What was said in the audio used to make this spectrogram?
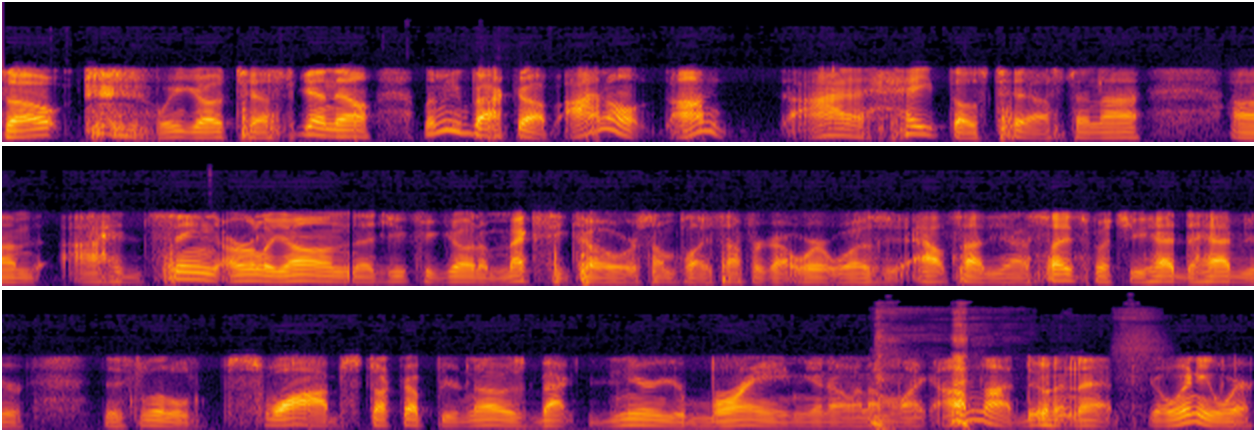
So we go test again. Now let me back up. I don't. I'm. I hate those tests, and I um, I had seen early on that you could go to Mexico or someplace I forgot where it was outside the United States, but you had to have your this little swab stuck up your nose back near your brain, you know. And I'm like, I'm not doing that to go anywhere.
